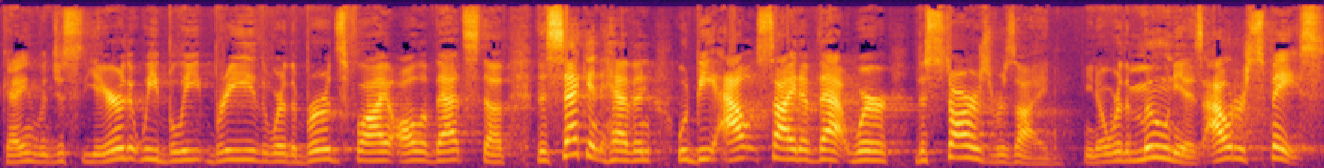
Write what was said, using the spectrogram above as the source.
Okay, just the air that we breathe, where the birds fly, all of that stuff. The second heaven would be outside of that, where the stars reside, you know, where the moon is, outer space.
